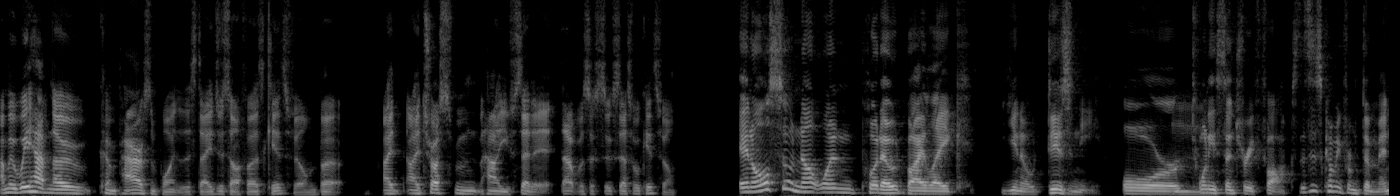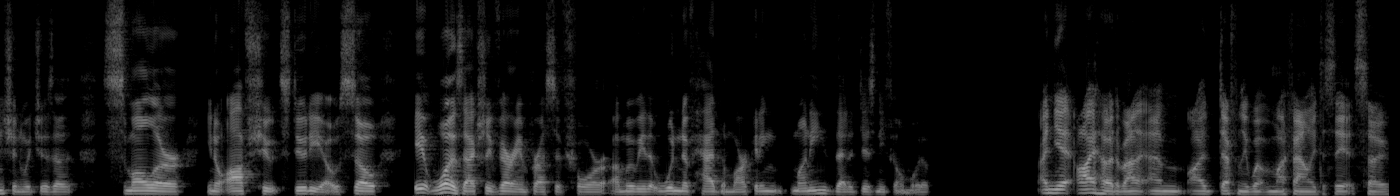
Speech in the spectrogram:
I mean, we have no comparison point at this stage. It's our first kids film, but I, I trust from how you've said it, that was a successful kids film. and also not one put out by like you know Disney or Hmm. 20th Century Fox. This is coming from Dimension, which is a smaller you know offshoot studio. So it was actually very impressive for a movie that wouldn't have had the marketing money that a Disney film would have. And yet, I heard about it, and I definitely went with my family to see it. So,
